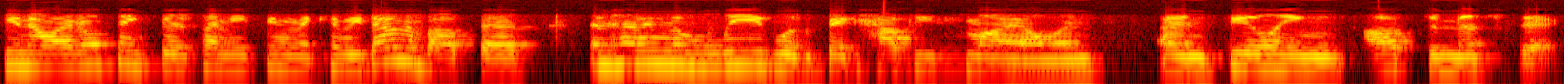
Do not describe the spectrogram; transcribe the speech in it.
you know, I don't think there's anything that can be done about this and having them leave with a big happy smile and, and feeling optimistic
